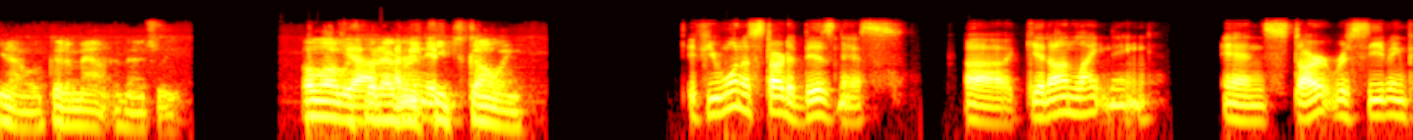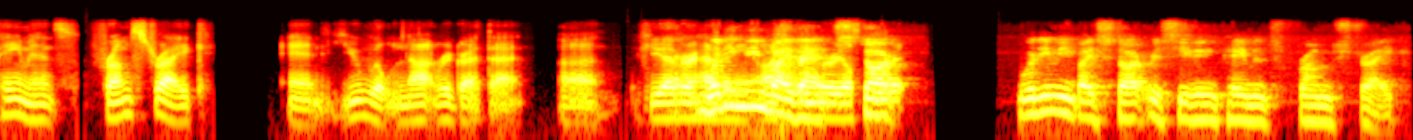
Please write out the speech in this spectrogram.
you know, a good amount eventually, along with Yeah, I whatever mean, if- keeps going. If you want to start a business, uh, get on Lightning and start receiving payments from Strike, and you will not regret that. Uh, if you ever have What do you mean by that? Start. spirit- What do you mean by start receiving payments from Strike?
